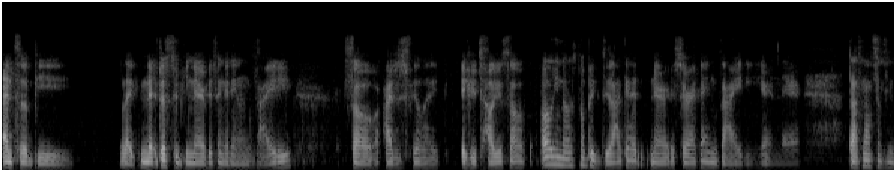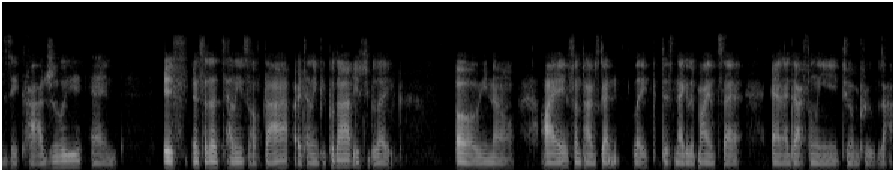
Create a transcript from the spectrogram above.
and to be like just to be nervous and getting anxiety. So I just feel like if you tell yourself, oh, you know, it's no big deal, I get nervous or I get anxiety here and there, that's not something to take casually. And if instead of telling yourself that or telling people that, you should be like, oh, you know, I sometimes get like this negative mindset and I definitely need to improve that.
